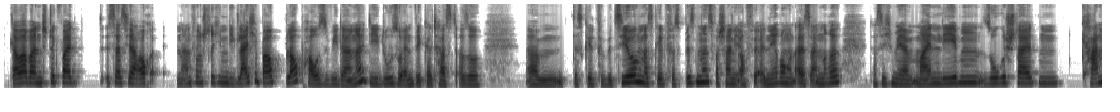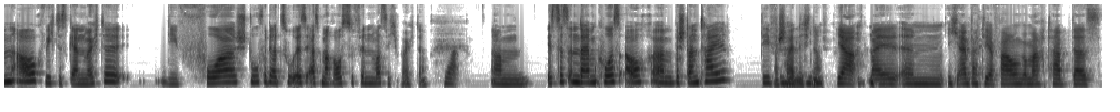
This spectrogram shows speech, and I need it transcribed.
ich glaube aber ein Stück weit ist das ja auch in Anführungsstrichen die gleiche Blaupause wieder, ne, die du so entwickelt hast. Also ähm, das gilt für Beziehungen, das gilt fürs Business, wahrscheinlich auch für Ernährung und alles andere, dass ich mir mein Leben so gestalten kann, auch wie ich das gern möchte. Die Vorstufe dazu ist, erstmal rauszufinden, was ich möchte. Ja. Ähm, ist das in deinem Kurs auch ähm, Bestandteil? Definitiv. Wahrscheinlich, ne? Ja, weil ähm, ich einfach die Erfahrung gemacht habe, dass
